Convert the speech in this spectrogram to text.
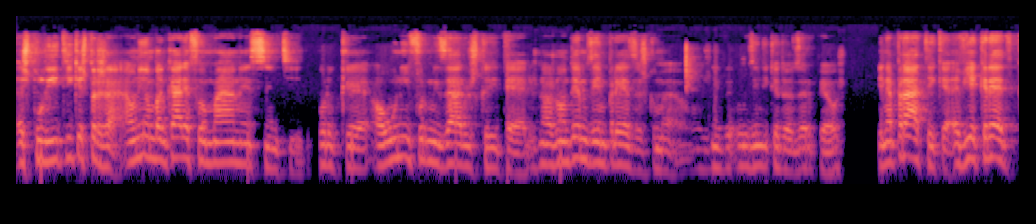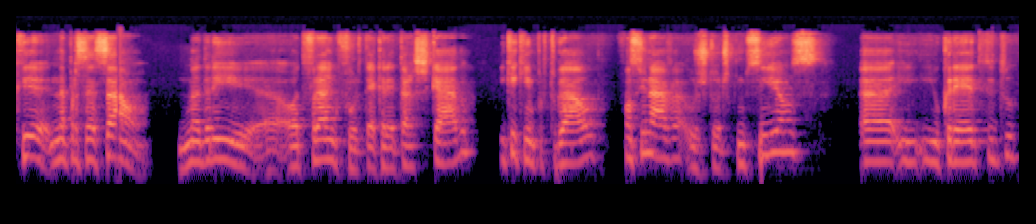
as políticas, para já, a União Bancária foi má nesse sentido, porque ao uniformizar os critérios, nós não temos empresas como os indicadores europeus, e na prática havia crédito que, na percepção de Madrid eh, ou de Frankfurt, é crédito arriscado, e que aqui em Portugal funcionava. Os gestores conheciam-se uh, e, e, o crédito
